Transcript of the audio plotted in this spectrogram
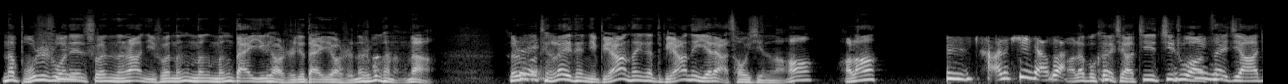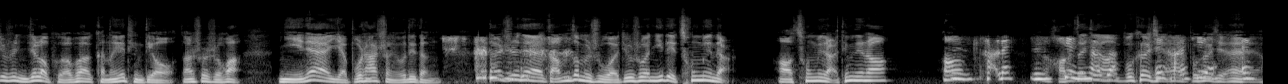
那不是说的说能让你说能能能待一个小时就待一个小时，那是不可能的。所以说挺累的，你别让那个别让那爷俩操心了啊。好了。嗯，好嘞，谢谢小哥。好嘞，不客气啊，记记住啊，在家就是你这老婆婆可能也挺刁，咱说实话，你呢也不是啥省油的灯，但是呢，咱们这么说，就是说你得聪明点啊，聪明点听没听着？啊，嗯，好嘞，嗯，好嘞，再见啊，不客气，哎，不客气，哎。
